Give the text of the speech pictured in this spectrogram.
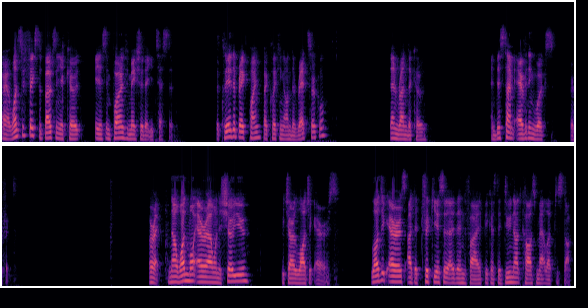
Alright, once you fix the bugs in your code, it is important to make sure that you test it. So clear the breakpoint by clicking on the red circle, then run the code. And this time everything works perfect. All right, now one more error I want to show you, which are logic errors. Logic errors are the trickiest to identify because they do not cause MATLAB to stop.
